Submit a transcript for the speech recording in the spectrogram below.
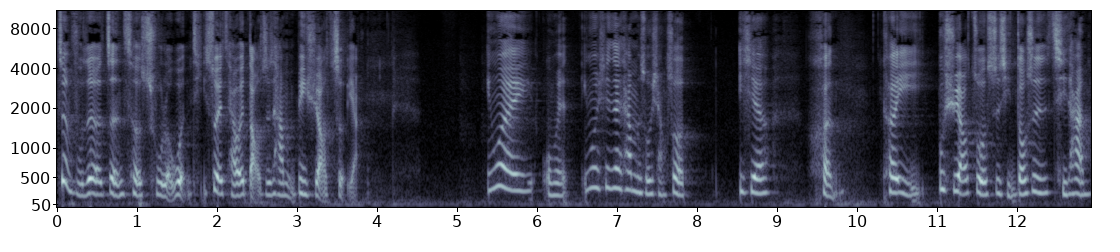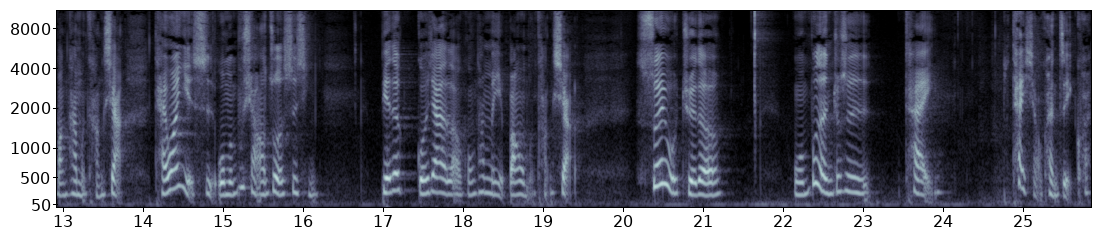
政府这个政策出了问题，所以才会导致他们必须要这样。因为我们因为现在他们所享受的一些很可以不需要做的事情，都是其他人帮他们扛下。台湾也是，我们不想要做的事情，别的国家的老公他们也帮我们扛下了。所以我觉得我们不能就是太太小看这一块，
